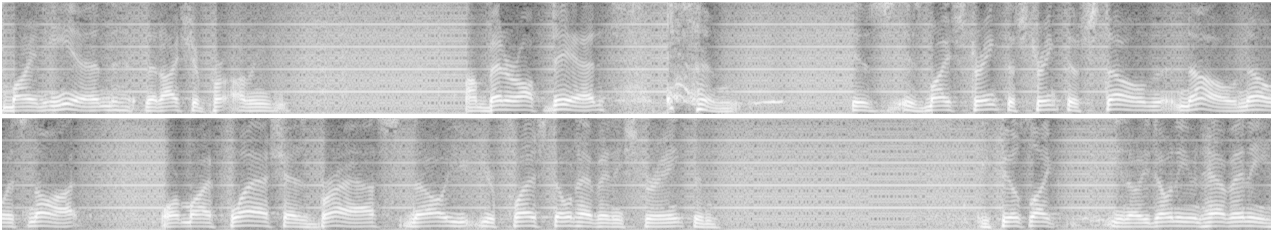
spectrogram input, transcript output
mine end that I should, I mean, I'm better off dead. is, is my strength the strength of stone? No, no, it's not. Or my flesh as brass? No, you, your flesh don't have any strength. And he feels like, you know, you don't even have any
